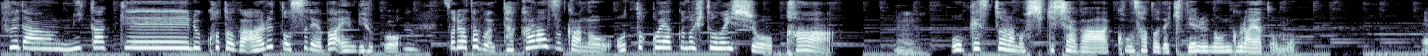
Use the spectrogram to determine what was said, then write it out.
普段見かけることがあるとすれば塩ビ服を。うんそれは多分宝塚の男役の人の衣装か、うん。オーケストラの指揮者がコンサートで着てるのぐらいやと思う。ああ。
